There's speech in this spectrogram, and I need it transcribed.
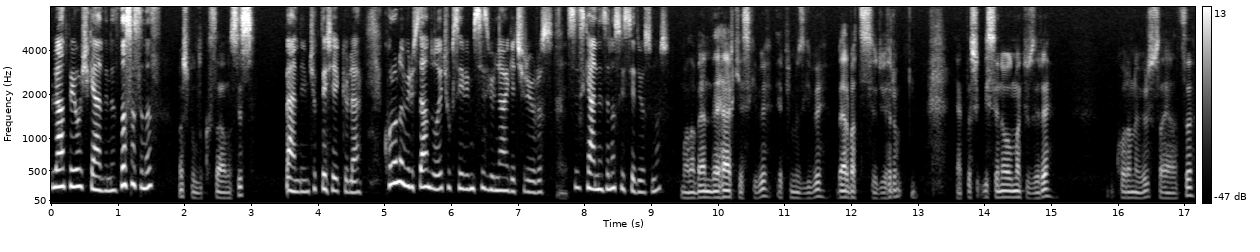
Bülent Bey hoş geldiniz. Nasılsınız? Hoş bulduk. Sağ olun siz. Ben deyim. Çok teşekkürler. Koronavirüsten dolayı çok sevimsiz günler geçiriyoruz. Evet. Siz kendinizi nasıl hissediyorsunuz? Valla ben de herkes gibi, hepimiz gibi berbat hissediyorum. Yaklaşık bir sene olmak üzere koronavirüs hayatı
